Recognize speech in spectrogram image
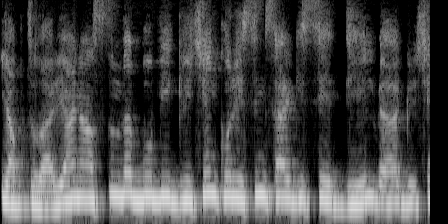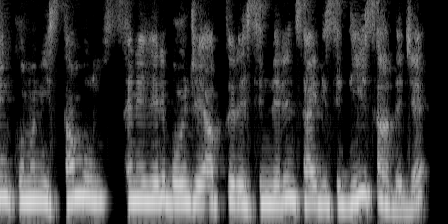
yaptılar. Yani aslında bu bir Grichenko resim sergisi değil veya Grichenko'nun İstanbul seneleri boyunca yaptığı resimlerin sergisi değil sadece.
